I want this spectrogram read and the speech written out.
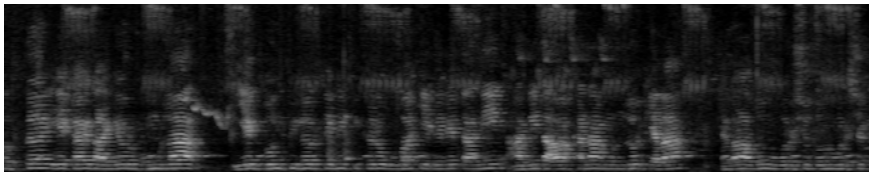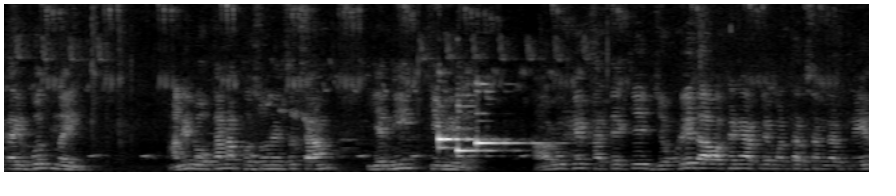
फक्त एका जागेवर भूमला एक दोन पिलर त्यांनी तिकडे उभा केलेले आहेत आणि आम्ही दवाखाना मंजूर केला. त्याला अजून वर्ष दोन वर्ष काही होत नाही. आणि लोकांना फसवण्याचं काम यांनी केलेलं आहे. आरोग्य खात्याचे जेवढे दवाखाने आपल्या मतदारसंघातले आहेत,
